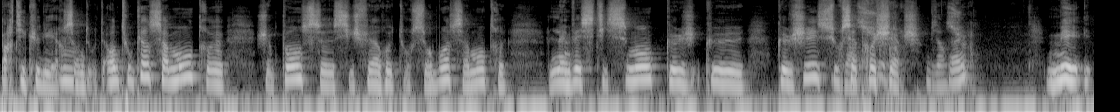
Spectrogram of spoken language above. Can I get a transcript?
particulière, sans mm. doute. En tout cas, ça montre, je pense, si je fais un retour sur moi, ça montre l'investissement que, que, que j'ai sur cette recherche. Bien sûr. Mais,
